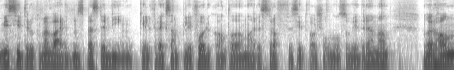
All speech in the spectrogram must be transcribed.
Vi sitter jo ikke med verdens beste vinkel for eksempel, i forkant av den der straffesituasjonen osv., men når han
